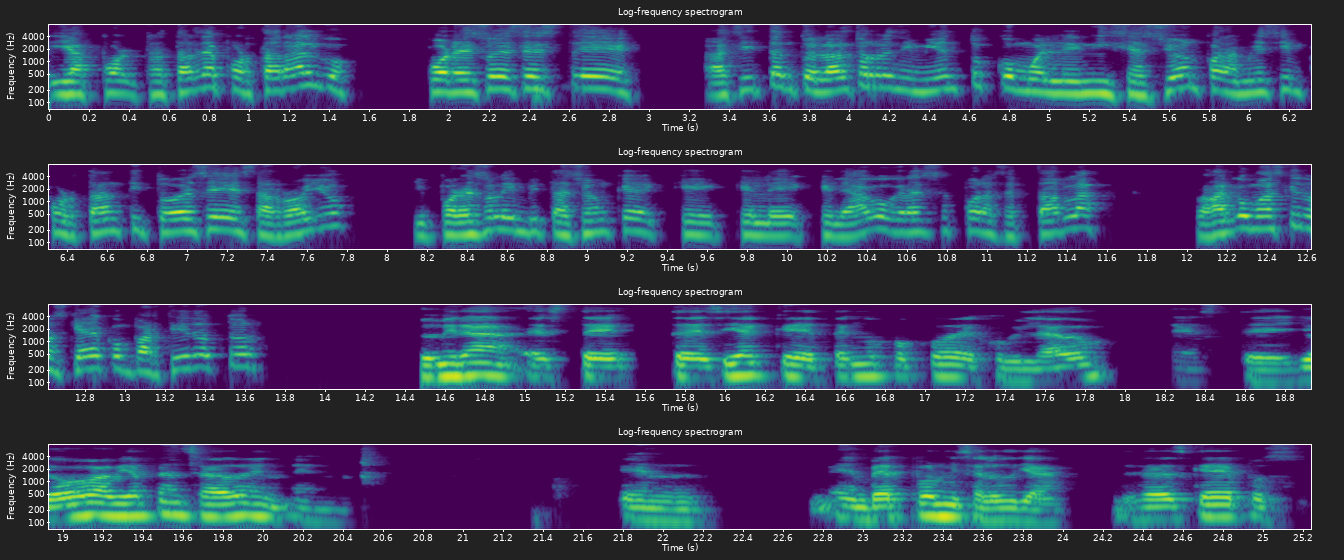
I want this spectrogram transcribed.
y tratar de aportar algo. Por eso es este, así tanto el alto rendimiento como la iniciación para mí es importante y todo ese desarrollo y por eso la invitación que, que, le, que le hago, gracias por aceptarla ¿Algo más que nos quiera compartir, doctor? Pues mira, este, te decía que tengo poco de jubilado. Este, yo había pensado en, en, en, en ver por mi salud ya. ¿Sabes qué? Pues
